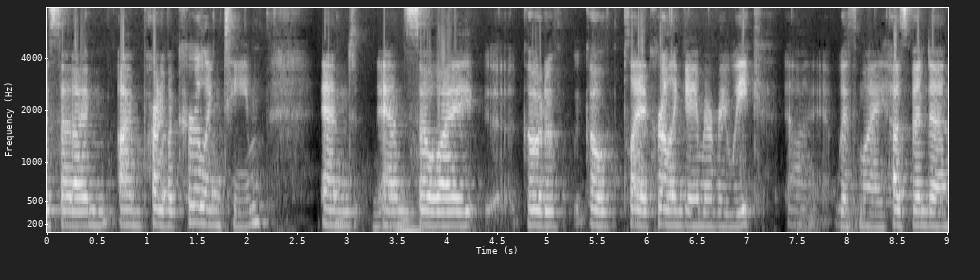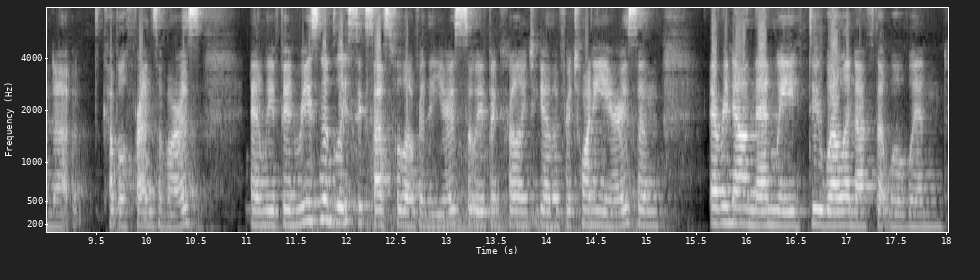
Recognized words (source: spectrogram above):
is that I'm I'm part of a curling team, and and so I go to go play a curling game every week uh, with my husband and a couple of friends of ours and we've been reasonably successful over the years. So we've been curling together for 20 years, and every now and then we do well enough that we'll win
